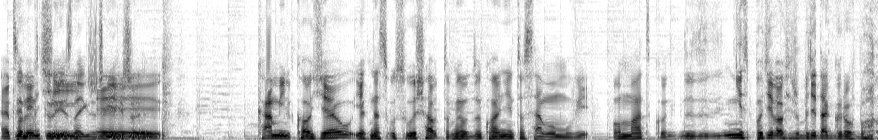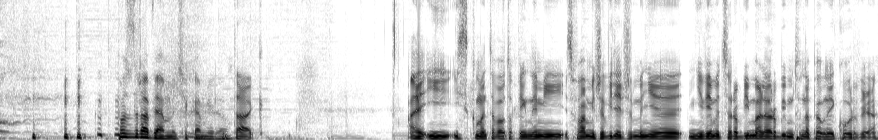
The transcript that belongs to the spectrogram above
E, Tym, który jest najgrzeczniejszy. e, Kamil Kozieł, jak nas usłyszał, to miał dokładnie to samo. Mówi, o matko, nie spodziewał się, że będzie tak grubo. Pozdrawiamy cię, Kamilu. tak. E, I, I skomentował to pięknymi słowami, że widać, że my nie, nie wiemy, co robimy, ale robimy to na pełnej kurwie.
